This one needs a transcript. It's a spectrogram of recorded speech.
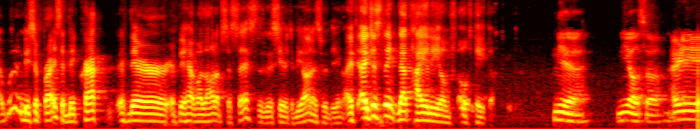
I wouldn't be surprised if they crack if they're if they have a lot of success this year. To be honest with you, I, I just think that highly of of Tatum. Yeah, Me also. I really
